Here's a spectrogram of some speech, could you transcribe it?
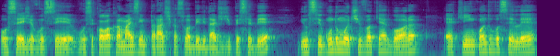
ou seja, você você coloca mais em prática a sua habilidade de perceber. E o segundo motivo aqui agora é que enquanto você lê,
